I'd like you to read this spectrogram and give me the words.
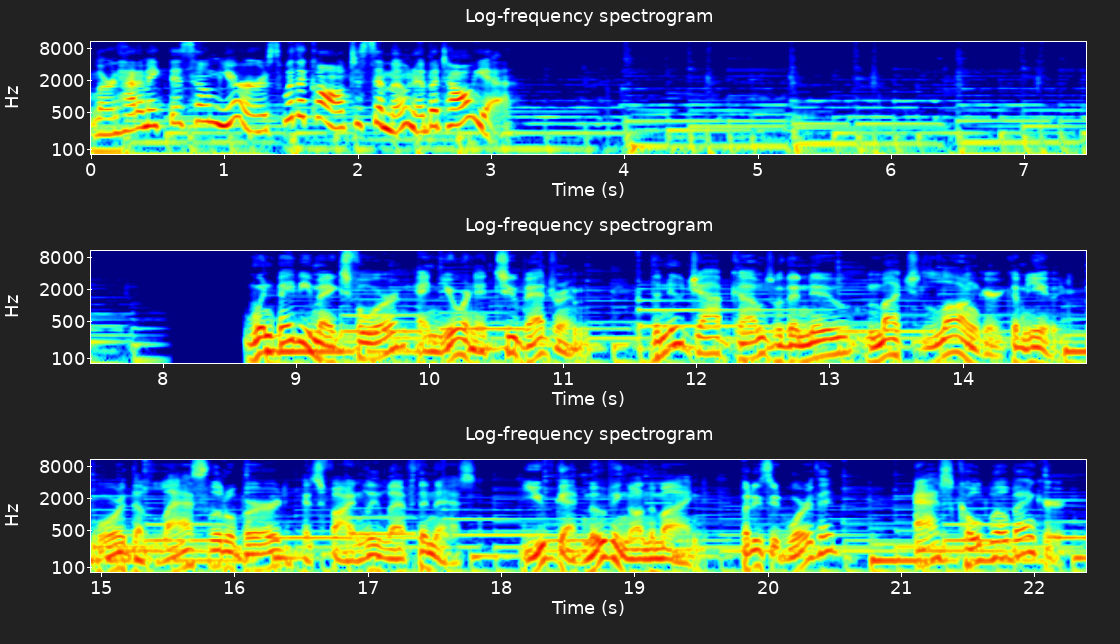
Learn how to make this home yours with a call to Simona Battaglia. When baby makes four and you're in a two bedroom, the new job comes with a new, much longer commute, or the last little bird has finally left the nest. You've got moving on the mind, but is it worth it? Ask Coldwell Banker.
